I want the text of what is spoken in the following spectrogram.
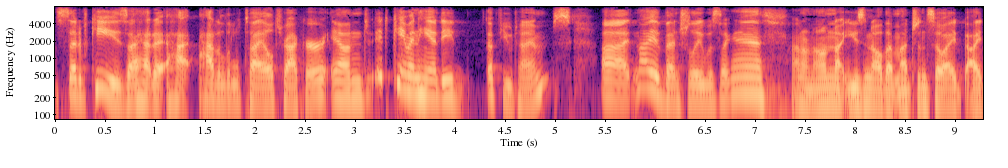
set of keys, I had a ha- had a little tile tracker, and it came in handy a few times. Uh, and I eventually was like, eh, I don't know, I'm not using all that much, and so I I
